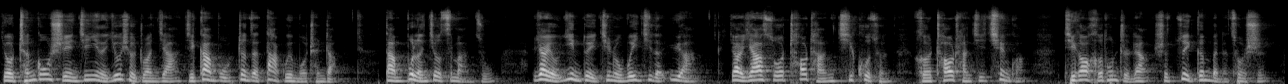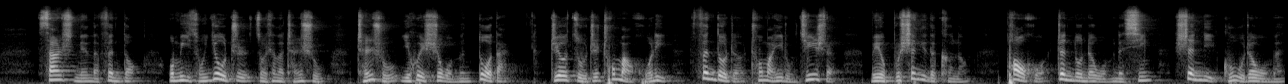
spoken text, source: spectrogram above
有成功实验经验的优秀专家及干部正在大规模成长，但不能就此满足，要有应对金融危机的预案，要压缩超长期库存和超长期欠款，提高合同质量是最根本的措施。三十年的奋斗，我们已从幼稚走向了成熟，成熟也会使我们堕代。只有组织充满活力，奋斗者充满一种精神。没有不胜利的可能，炮火震动着我们的心，胜利鼓舞着我们，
